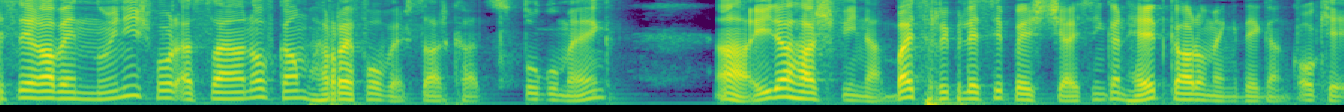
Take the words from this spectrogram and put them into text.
այս եղավ այն նույնիշ, որ ասայանով կամ հրեֆով էր սարքած։ Ստուգում ենք։ Ահա, իրա հաշվին է, բայց replace-ի պես չի, այսինքն հետ կարող ենք դե գանք։ Okay։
